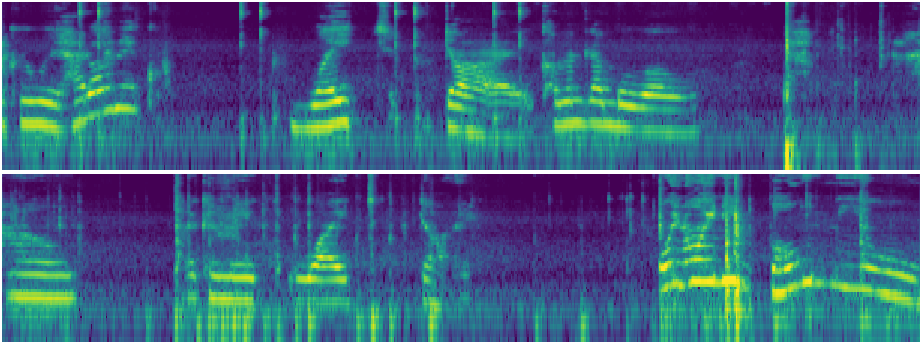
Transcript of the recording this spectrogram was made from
Okay, wait, how do I make white dye? Comment down below how I can make white dye. Oh, Wait, no, I need bone meal.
